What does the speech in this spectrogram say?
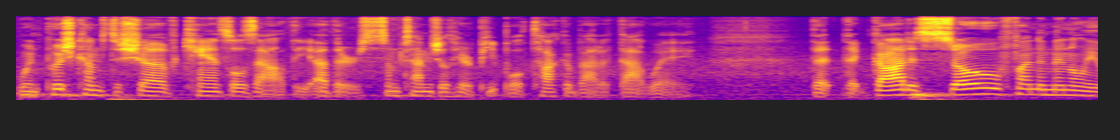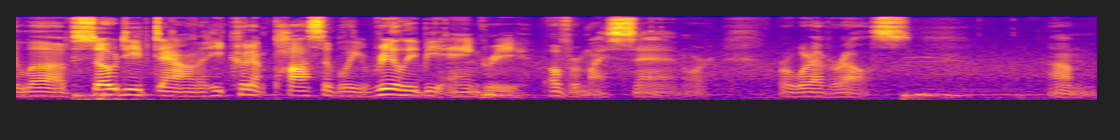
when push comes to shove, cancels out the others. Sometimes you'll hear people talk about it that way that, that God is so fundamentally love, so deep down, that he couldn't possibly really be angry over my sin or, or whatever else. Um,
